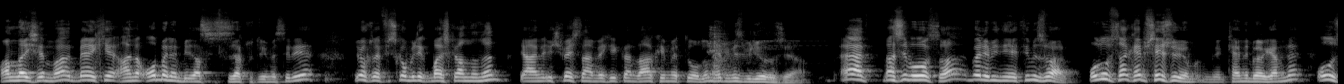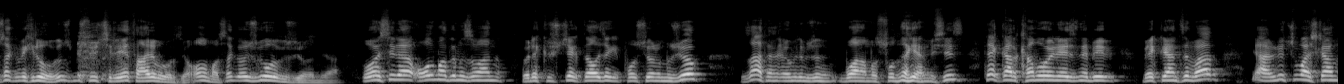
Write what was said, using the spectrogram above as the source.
anlayışım var. Belki hani o beni biraz sıcak tutuyor meseleye. Yoksa Fiskobilik Başkanlığı'nın yani 3-5 tane vekillikten daha kıymetli olduğunu hepimiz biliyoruz ya. Eğer nasip olursa böyle bir niyetimiz var. Olursak hep şey söylüyorum kendi bölgemde. Olursak vekil oluruz. Bir sürü çileye talip oluruz ya. Olmazsak özgür oluruz diyorum ya. Dolayısıyla olmadığımız zaman böyle küçücek dağılacak bir pozisyonumuz yok. Zaten ömrümüzün bu anlamda sonuna gelmişiz. Tekrar kamuoyu nezdinde bir beklenti var. Yani Lütfü Başkan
